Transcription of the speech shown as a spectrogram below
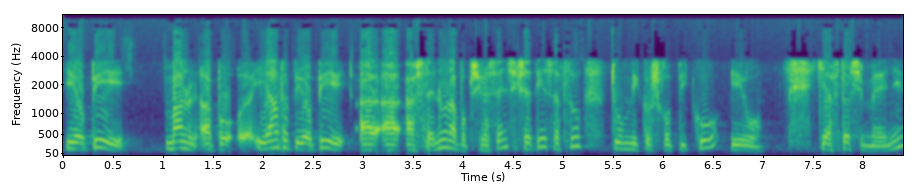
οι οποίοι μάλλον από, οι άνθρωποι οι οποίοι α, α, ασθενούν από ψυχασθένειες εξαιτίας αυτού του μικροσκοπικού ιού. Και αυτό σημαίνει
